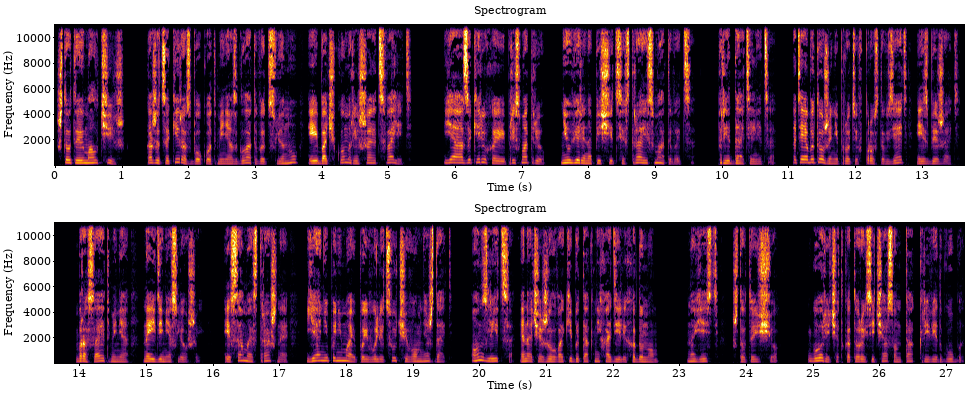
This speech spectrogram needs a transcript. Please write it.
«Что ты молчишь?» Кажется, Кира сбоку от меня сглатывает слюну и бочком решает свалить. «Я за Кирюхой присмотрю», — неуверенно пищит сестра и сматывается. «Предательница. Хотя я бы тоже не против просто взять и избежать». Бросает меня наедине с Лёшей. И самое страшное, я не понимаю по его лицу, чего мне ждать. Он злится, иначе желваки бы так не ходили ходуном. Но есть что-то еще. Горечь, от которой сейчас он так кривит губы,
